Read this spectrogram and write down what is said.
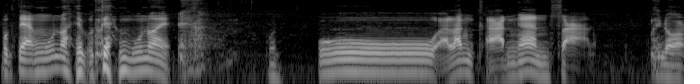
บักแตงหมูหน่อยบักแตงหมูหน่อยโอ้อลังการงานสร้างพี่น้อง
